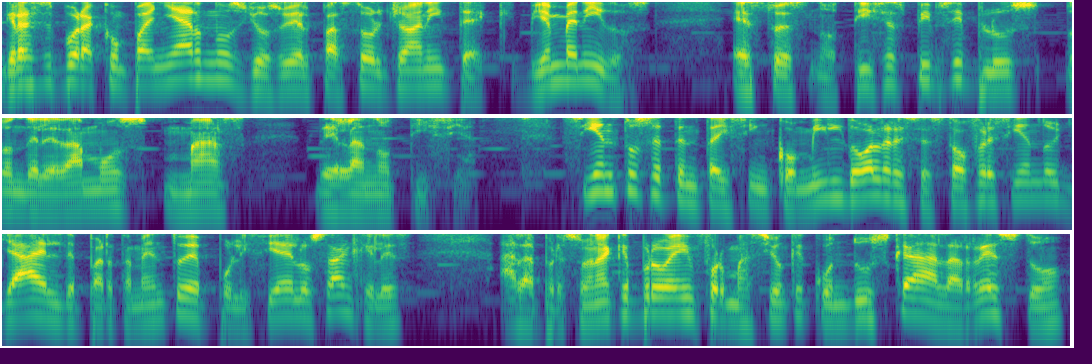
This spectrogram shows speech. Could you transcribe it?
Gracias por acompañarnos. Yo soy el pastor Johnny Tech. Bienvenidos. Esto es Noticias Pipsy Plus, donde le damos más de la noticia. 175 mil dólares está ofreciendo ya el Departamento de Policía de Los Ángeles a la persona que provee información que conduzca al arresto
